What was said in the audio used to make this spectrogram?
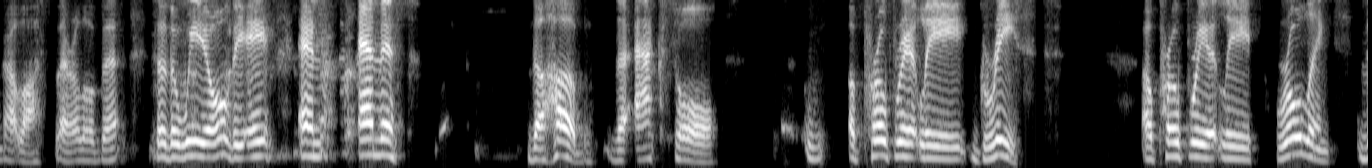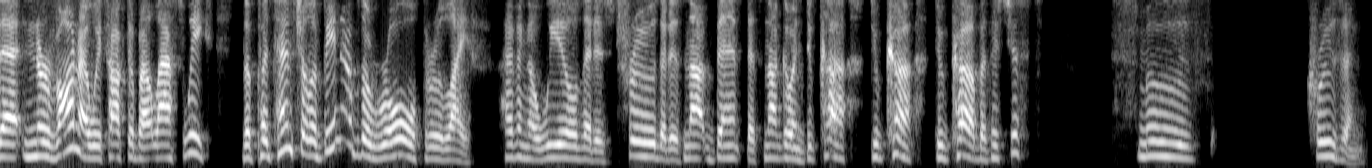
Got lost there a little bit. So the wheel, the eight, and and this, the hub, the axle, appropriately greased, appropriately rolling. That nirvana we talked about last week, the potential of being able to roll through life having a wheel that is true, that is not bent, that's not going dukkha, dukkha, dukkha, but it's just smooth cruising.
